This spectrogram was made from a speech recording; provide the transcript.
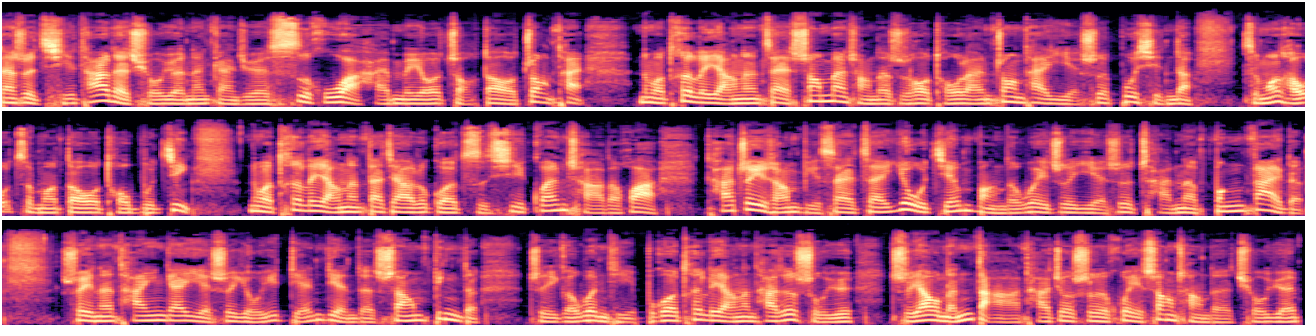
但是其他的球员呢，感觉似乎啊还没有找到状态。那么特雷杨呢，在上半场的时候投篮状态也是不行的，怎么投怎么都投不进。那么特雷杨呢，大家如果仔细观察的话，他这一场比赛在右肩膀的位置也是缠了绷带的，所以呢，他应该也是有一点点的伤病的这一个问题。不过特雷杨呢，他是属于只要能打，他就是会上场的球员。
